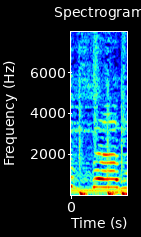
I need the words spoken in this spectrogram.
to fathom.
